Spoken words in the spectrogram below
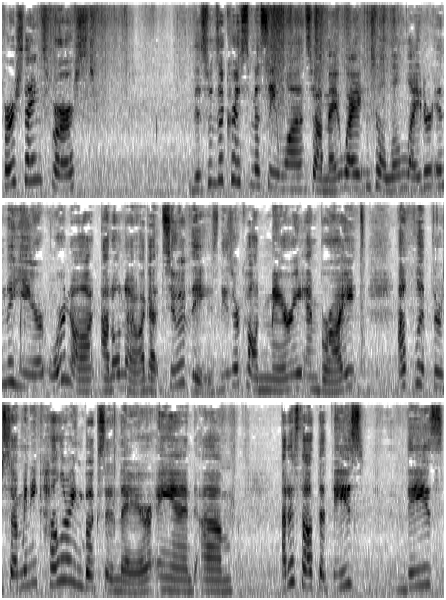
first things first. This one's a Christmassy one, so I may wait until a little later in the year or not. I don't know. I got two of these. These are called Merry and Bright. I flipped through so many coloring books in there, and um, I just thought that these, these,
